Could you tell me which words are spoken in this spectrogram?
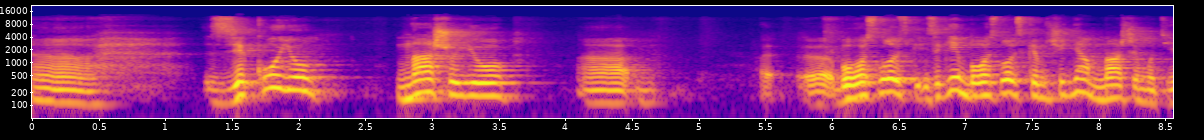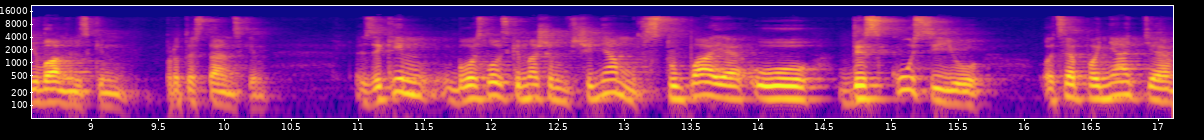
Е, з якою нашою е, е, богословським, з яким богословським вченням нашим от євангельським протестантським, з яким богословським нашим вченням вступає у дискусію оце поняття,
